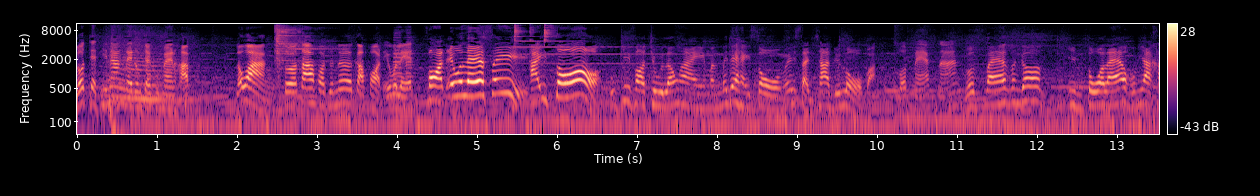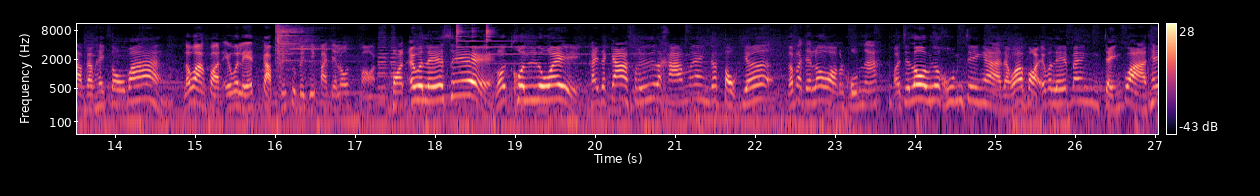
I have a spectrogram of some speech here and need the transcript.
รถเจ็ดที่นั่งในดวงใจคุณแมนครับ ระหว่าง Toyota Fortuner กับ Ford Everest ฟอร์ดเอเวอเรสต์สิไฮโซคุกกี้ฟอร์จูนแล้วไง มันไม่ได้ไฮโซ ไม่ได้สัญชาติยุโรปอะรถแมสนะ รถแฟสมันก็ อิ่มตัวแล้วผมอยากขับแบบไฮโซบ้าง ระหว่าง Ford Everest กับ Mitsubishi Pajero Sport ฟอร์ดเอเวอเรสต์สิรถคนรวย ใครจะกล้าซื้อราคาแม่งก็ตกเยอะแล้ว Pajero อะมันคุ้มนะ ปาเจโร่มันก็คุ้มจริงอะ แต่ว่าฟอร์ดเอเวอเรสต์แม่งเจ๋งกว่าเท่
